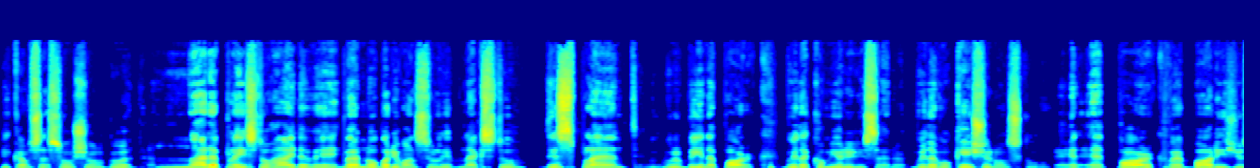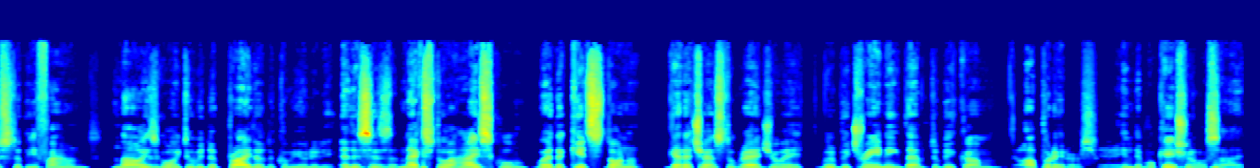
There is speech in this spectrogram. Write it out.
becomes a social good, not a place to hide away where nobody wants to live next to. This plant will be in a park with a community center, with a vocational school. A, a park where bodies used to be found now is going to be the pride of the community. And this is next to a high school where the kids don't get a chance to graduate. We'll be training them to become operators in the vocational side.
